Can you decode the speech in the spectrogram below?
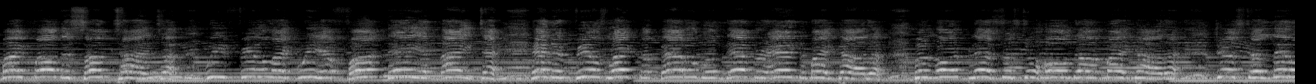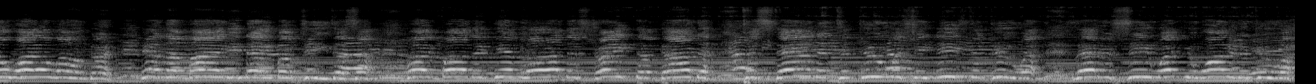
My Father, sometimes uh, we feel like we have fought day and night, uh, and it feels like the battle will never end, my God. But Lord, bless us to hold on, my God, uh, just a little while longer in the mighty name of Jesus. My Father, give Laura the strength of God to stand and to do what she needs to do. Let her see what you want her to do. Uh,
